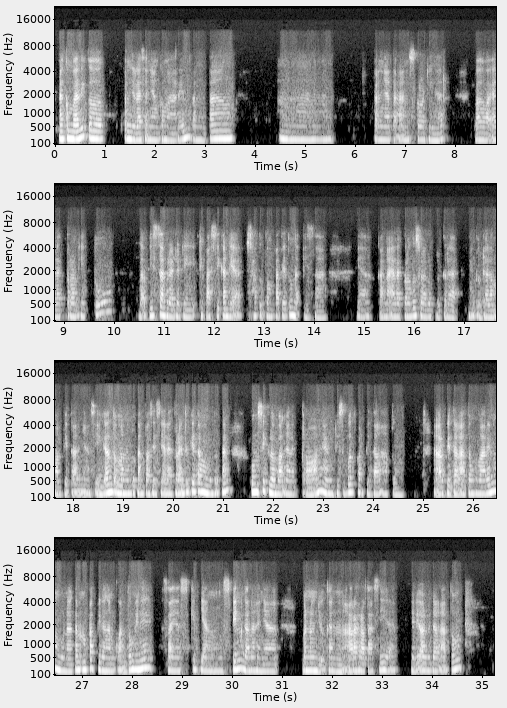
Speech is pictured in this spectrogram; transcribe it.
Nah, kembali ke penjelasan yang kemarin tentang hmm, pernyataan Schrödinger bahwa elektron itu nggak bisa berada di dipastikan di satu tempat itu nggak bisa ya karena elektron itu selalu bergerak itu dalam orbitalnya sehingga untuk menentukan posisi elektron itu kita membutuhkan fungsi gelombang elektron yang disebut orbital atom. Nah, orbital atom kemarin menggunakan empat bilangan kuantum ini saya skip yang spin karena hanya menunjukkan arah rotasi ya. Jadi orbital atom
